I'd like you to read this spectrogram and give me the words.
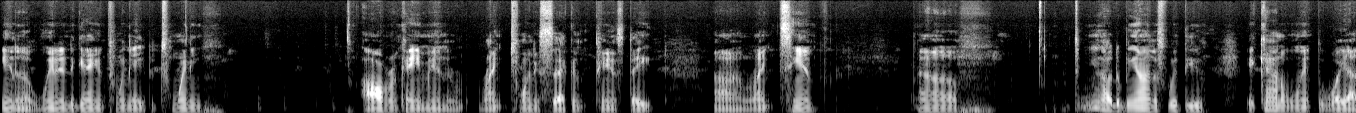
ended up winning the game 28 to 20. Auburn came in to rank 22nd. Penn State uh, ranked 10th. Uh, you know, to be honest with you, it kind of went the way I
